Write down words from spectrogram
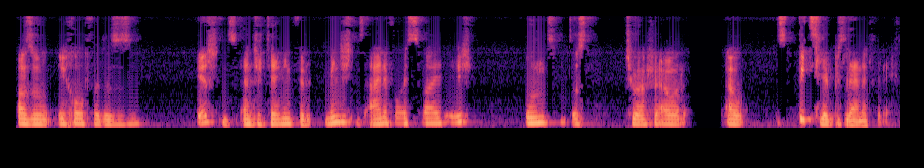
Also, ich hoffe, dass es erstens entertaining für mindestens einen von uns zwei ist und dass die Zuschauer auch ein bisschen etwas lernen vielleicht.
